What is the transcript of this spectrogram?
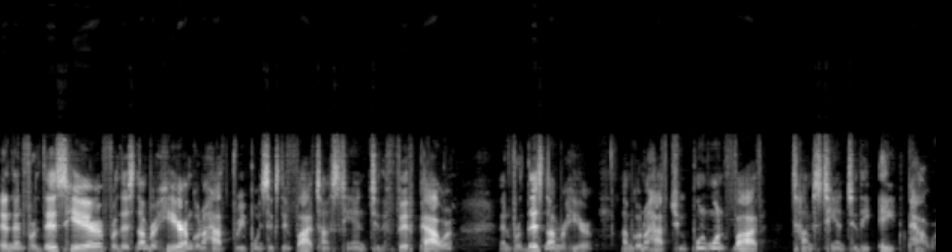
and then for this here, for this number here, I'm going to have 3.65 times 10 to the fifth power. And for this number here, I'm going to have 2.15 times 10 to the eighth power.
